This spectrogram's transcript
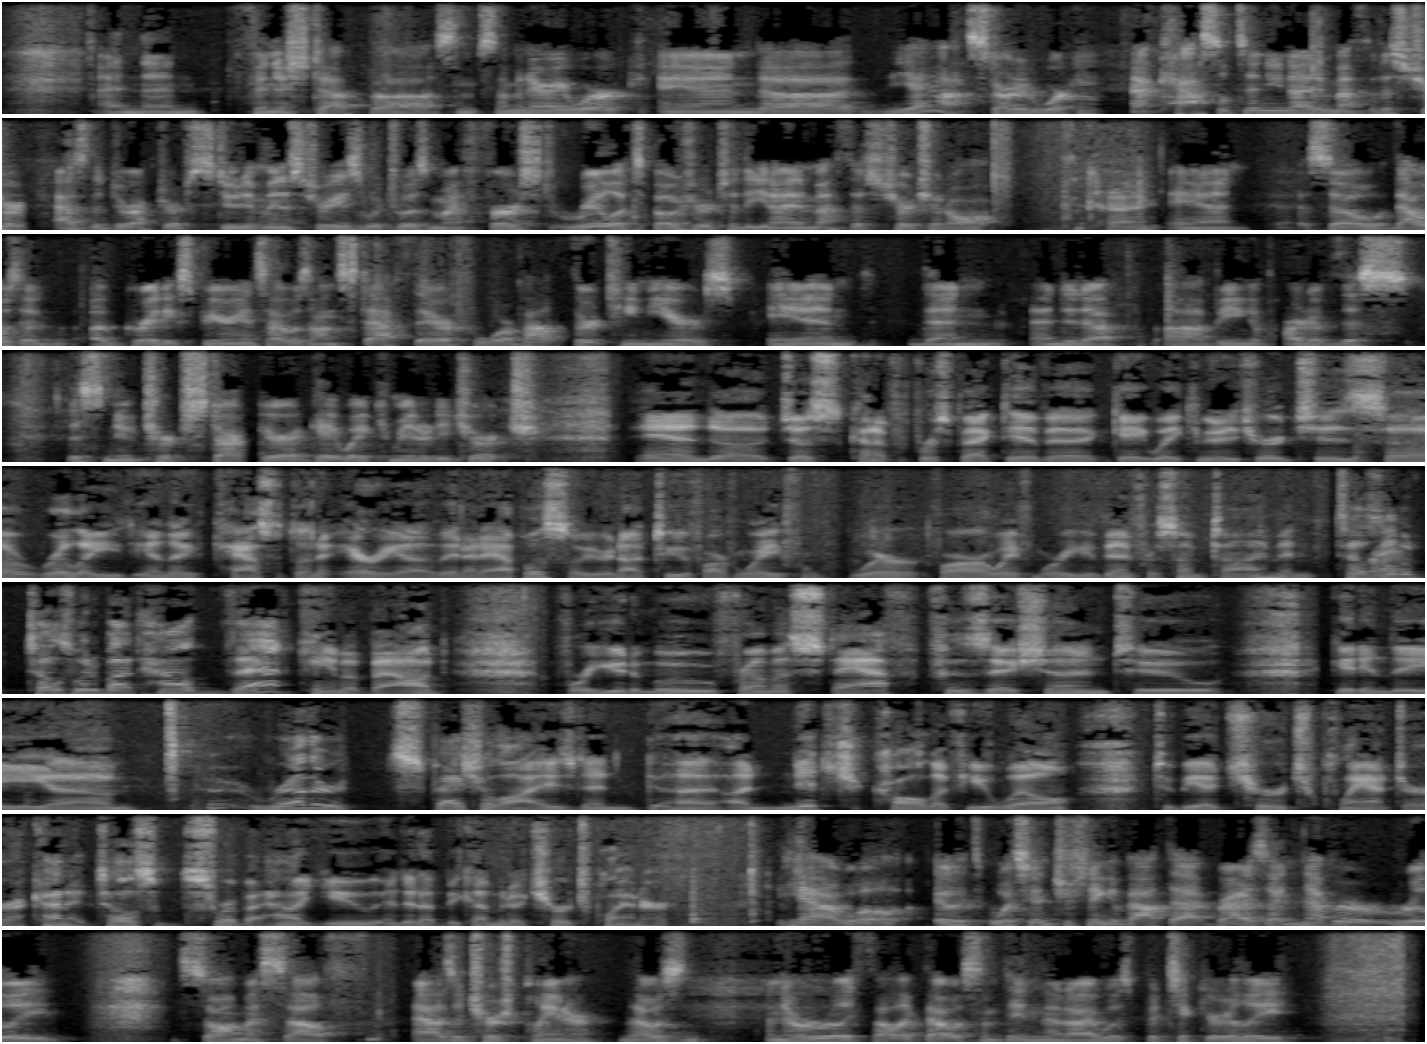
and then finished up uh, some seminary work, and uh, yeah, started working at Castleton United Methodist Church as the director of student ministries, which was my first real exposure to the United Methodist Church at all. Okay. And so that was a, a great experience. I was on staff there for about 13 years and then ended up uh, being a part of this this new church start here at Gateway Community Church. And uh, just kind of a perspective, uh, Gateway Community Church is uh, really in the Castleton area of Indianapolis, so you're not too far from away from where far away from where you've been for some time. And tell us right. what, tell us what about how that came about for you to move from a staff position to getting the um, rather specialized and uh, a niche call, if you will, to be a church planter. Kind of tell us a story about how you ended up becoming a church planter. Yeah, well, it, what's interesting about that, Brad, is I never really saw myself as a church planter. That was I never really felt like that was something that I was particularly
